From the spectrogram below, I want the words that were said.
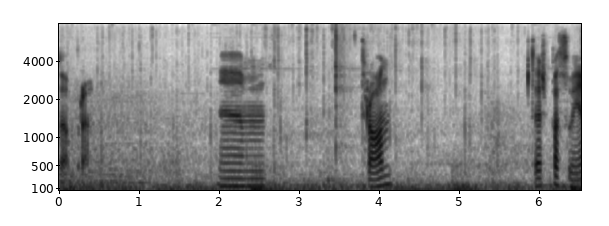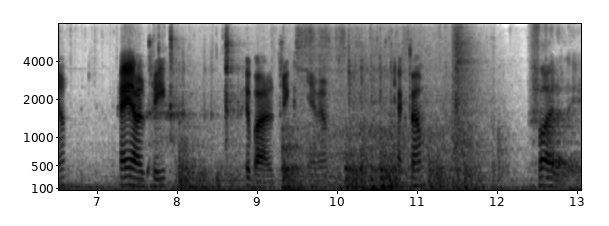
Dobra. Tron. Też pasuje. Hej Aldrich. Chyba Aldrich, nie wiem. Jak tam? Finally.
